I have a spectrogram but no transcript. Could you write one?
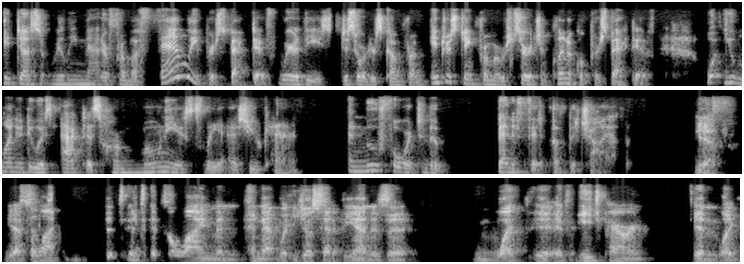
It doesn't really matter from a family perspective where these disorders come from. Interesting from a research and clinical perspective. What you want to do is act as harmoniously as you can and move forward to the benefit of the child. Yeah, yeah, it's so alignment. It's, it's, it's alignment, and that what you just said at the end is that what if each parent can like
